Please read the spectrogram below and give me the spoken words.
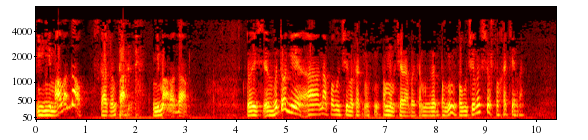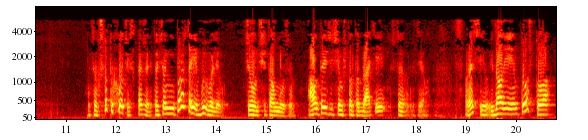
И немало дал, скажем так. Немало дал. То есть в итоге она получила, как мы, по-моему, вчера об этом говорили, получила все, что хотела. Что ты хочешь, скажи. То есть он не просто ей вывалил, что он считал нужным, а он прежде чем что-то дать ей, что сделал? Спросил. И дал ей то, что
